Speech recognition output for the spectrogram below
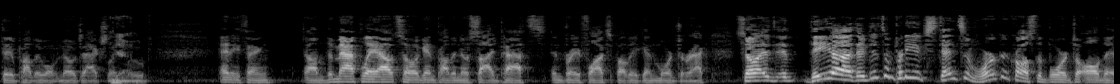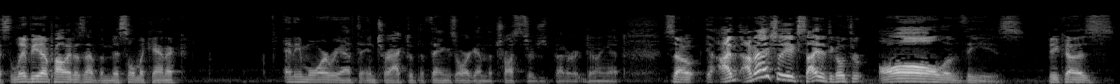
they probably won't know to actually Yeah. move anything. Um, the map layout, so again, probably no side paths, and Brayflox probably again more direct. So it, it, they uh, they did some pretty extensive work across the board to all this. Livia probably doesn't have the missile mechanic anymore. We have to interact with the things, or again, the trusts are just better at doing it. So I'm, I'm actually excited to go through all of these because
